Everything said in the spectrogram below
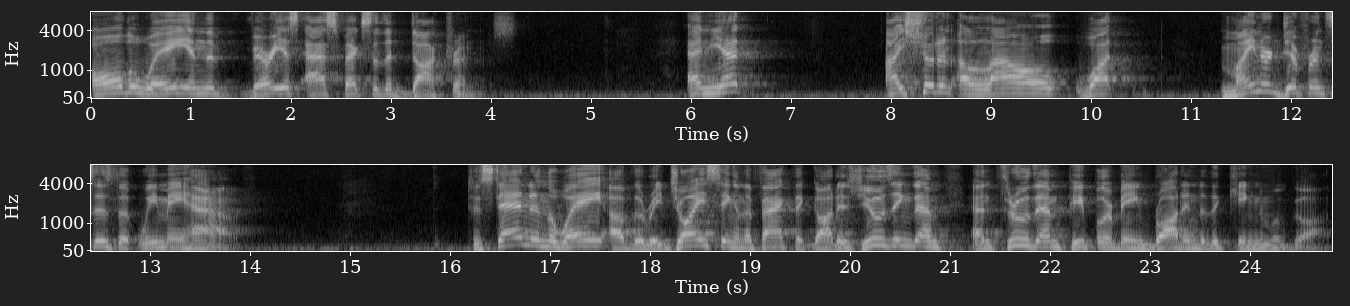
all the way in the various aspects of the doctrines. And yet, I shouldn't allow what minor differences that we may have to stand in the way of the rejoicing and the fact that God is using them, and through them, people are being brought into the kingdom of God.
